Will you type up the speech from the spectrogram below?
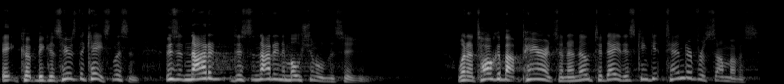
it could, because here's the case listen, this is, not a, this is not an emotional decision. When I talk about parents, and I know today this can get tender for some of us,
